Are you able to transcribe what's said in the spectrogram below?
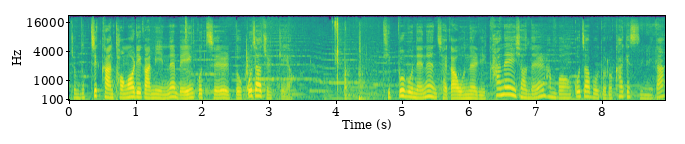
좀 묵직한 덩어리감이 있는 메인 꽃을 또 꽂아줄게요. 뒷부분에는 제가 오늘 이 카네이션을 한번 꽂아보도록 하겠습니다.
